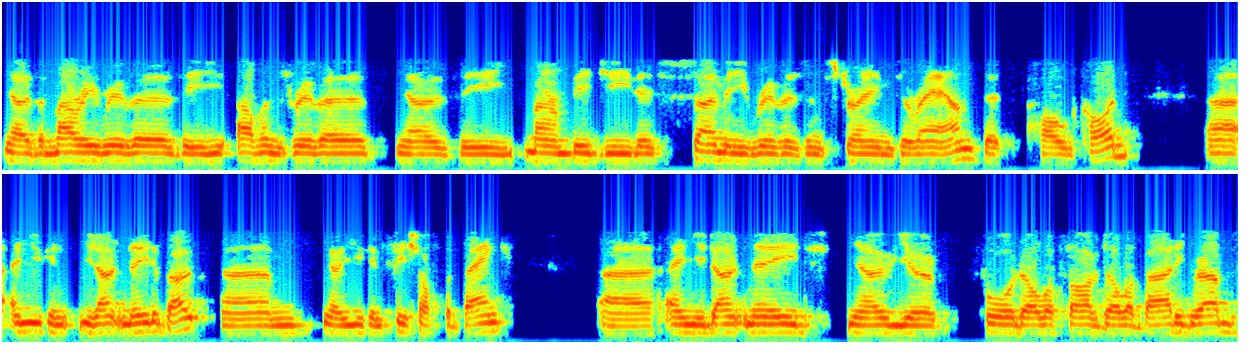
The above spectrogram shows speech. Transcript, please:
you know, the Murray River, the Ovens River, you know, the Murrumbidgee, there's so many rivers and streams around that hold cod. Uh, and you can, you don't need a boat. Um, you know, you can fish off the bank. Uh, and you don't need, you know, your four dollar, five dollar bardi grubs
